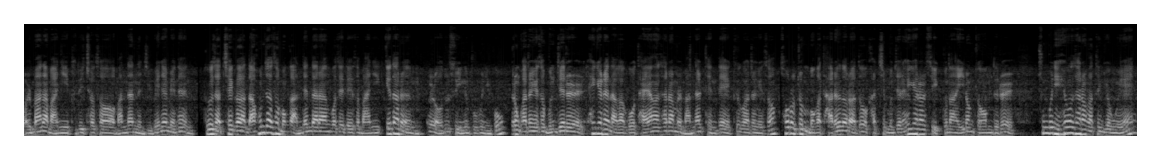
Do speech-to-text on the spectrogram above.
얼마나 많이 부딪혀서 만났는지 왜냐면은 그거 자체가 나 혼자서 뭔가 안 된다라는 것에 대해서 많이 깨달음을 얻을 수 있는 부분이고 그런 과정에서 문제를 해결해 나가고 다양한 사람을 만날 텐데 그 과정에서 서로 좀 뭔가 다르더라도 같이 문제를 해결할 수 있구나 이런 경험들을 충분히 해온 사람 같은 경우에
